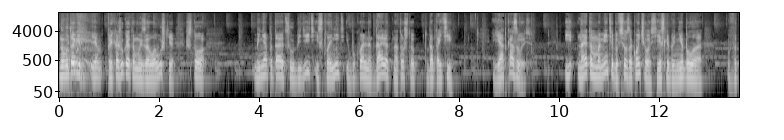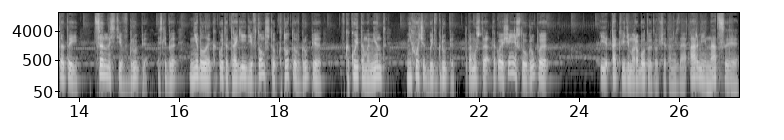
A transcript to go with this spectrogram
Но в итоге я прихожу к этому из-за ловушки, что меня пытаются убедить и склонить, и буквально давят на то, чтобы туда пойти. я отказываюсь. И на этом моменте бы все закончилось, если бы не было вот этой ценности в группе, если бы не было какой-то трагедии в том, что кто-то в группе в какой-то момент не хочет быть в группе. Потому что такое ощущение, что у группы, и так, видимо, работают вообще там, не знаю, армии, нации,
